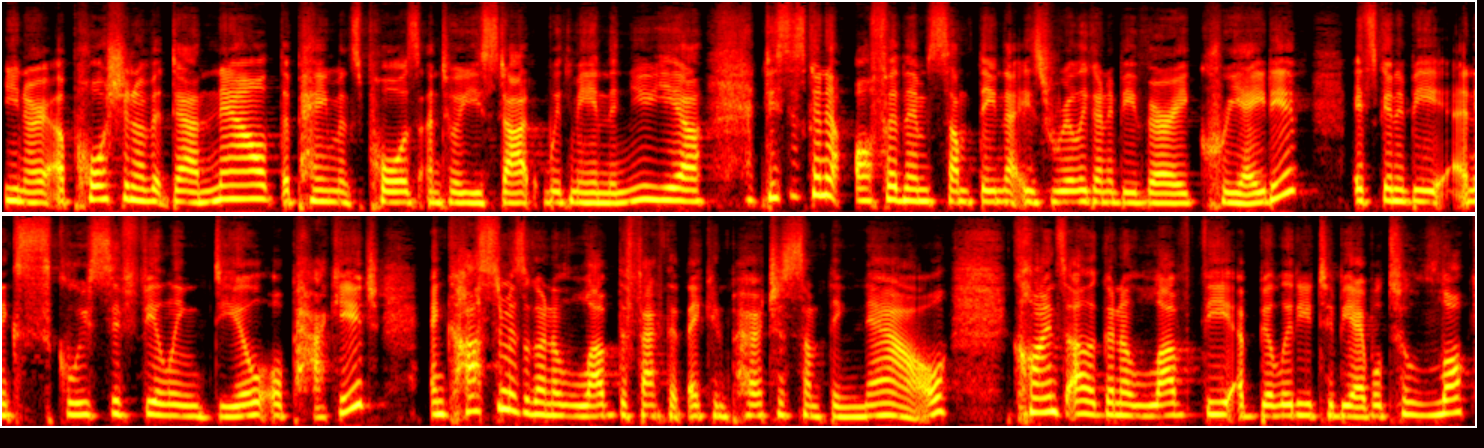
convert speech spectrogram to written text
you know a portion of it down now the payments pause until you start with me in the new year. This is going to offer them something that is really going to be very creative. It's going to be an exclusive feeling deal or package and customers are going to love the fact that they can purchase something now. Clients are going to love the ability to be able to lock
